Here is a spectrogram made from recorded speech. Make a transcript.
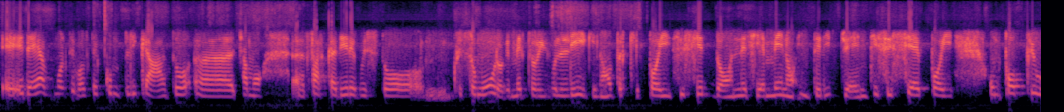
eh, ed è molte volte complicato eh, diciamo, eh, far cadere questo, mh, questo muro che mettono i colleghi, no? perché poi se si è donne si è meno intelligenti, se si è poi un po' più,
